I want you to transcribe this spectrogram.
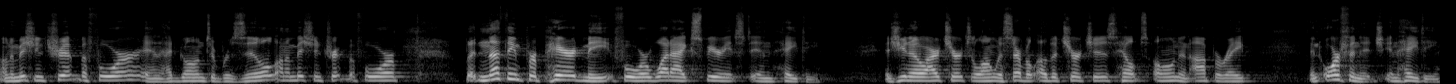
on a mission trip before and had gone to Brazil on a mission trip before, but nothing prepared me for what I experienced in Haiti. As you know, our church, along with several other churches, helps own and operate an orphanage in Haiti.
